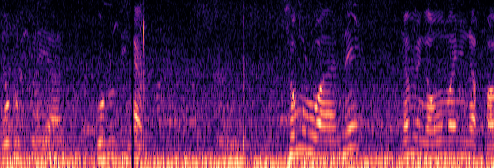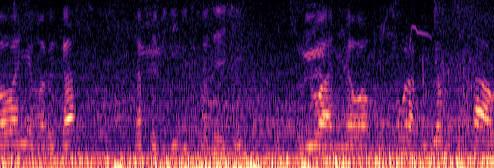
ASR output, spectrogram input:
Go to players, go to design. So mulwane namwe nga mumanyi naffe ababali emabega naffe ebijigi tukoze eki tuliwanira wamu kisobola kujja mu kisaawe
